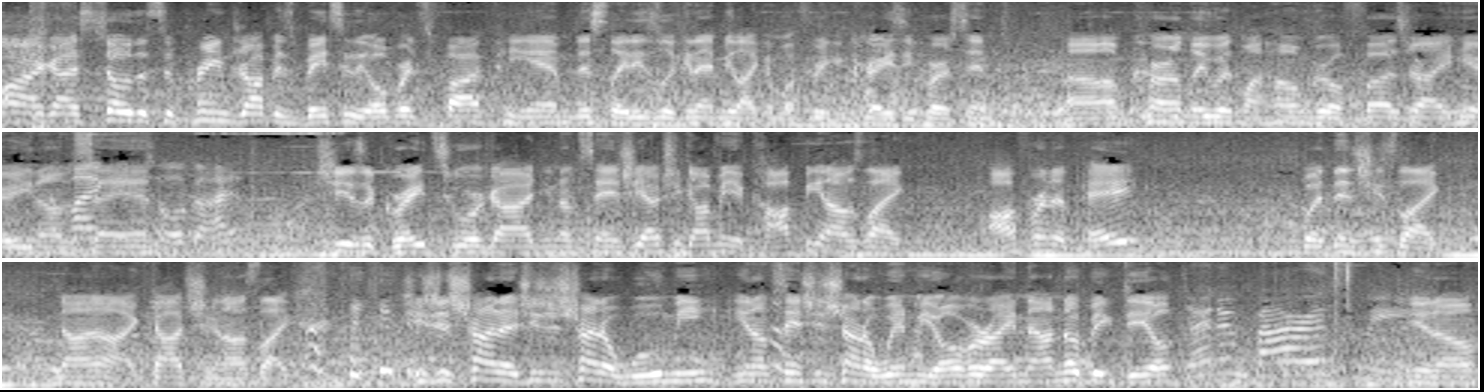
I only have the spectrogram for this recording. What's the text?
All right, guys. So the Supreme drop is basically over. It's 5 p.m. This lady's looking at me like I'm a freaking crazy person. Uh, I'm currently with my homegirl Fuzz right here. You know what I'm saying? tour guide. She is a great tour guide, you know what I'm saying? She actually got me a coffee and I was like offering to pay, but then she's like, no, no, I got you. And I was like, she's just trying to, she's just trying to woo me, you know what I'm saying? She's trying to win me over right now. No big deal, Don't embarrass me. you know?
